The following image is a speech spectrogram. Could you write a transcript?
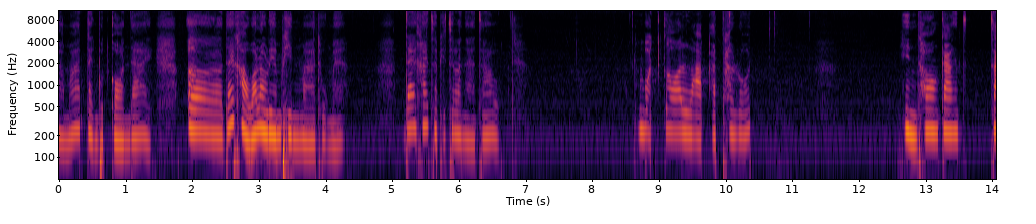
สามารถแต่งบทกลได้ เออได้ข่าวว่าเราเรียนพินมาถูกไหมได้ข้าจะพิจารณาเจ้า บทกลหลักอัธรสหินทองกลางใจ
